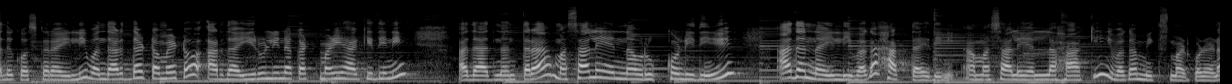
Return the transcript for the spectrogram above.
ಅದಕ್ಕೋಸ್ಕರ ಇಲ್ಲಿ ಒಂದು ಅರ್ಧ ಟೊಮೆಟೊ, ಅರ್ಧ ಈರುಳ್ಳಿನ ಕಟ್ ಮಾಡಿ ಹಾಕಿದ್ದೀನಿ. ಅದಾದ ನಂತರ ಮಸಾಲೆಯನ್ನು ನಾವು ರುಬ್ಕೊಂಡಿದ್ದೀವಿ. ಅದನ್ನು ಇಲ್ಲಿ ಇವಾಗ ಹಾಕ್ತಾ ಇದ್ದೀನಿ. ಆ ಮಸಾಲೆ ಎಲ್ಲ ಹಾಕಿ ಇವಾಗ ಮಿಕ್ಸ್ ಮಾಡ್ಕೊಳ್ಳೋಣ.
